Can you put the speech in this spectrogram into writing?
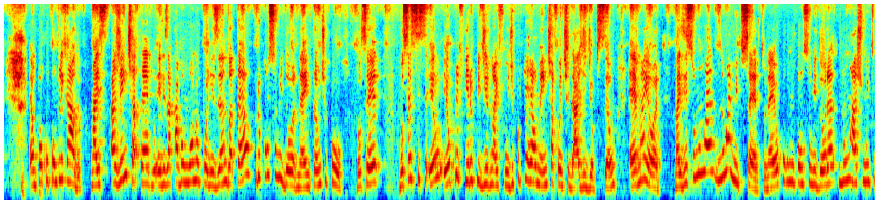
é um pouco complicado. Mas a gente até, eles acabam monopolizando até para o consumidor, né? Então, tipo, você você se, eu, eu prefiro pedir no iFood porque realmente a quantidade de opção é maior. Mas isso não é, não é muito certo, né? Eu, como consumidora, não acho muito,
